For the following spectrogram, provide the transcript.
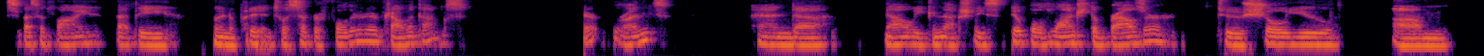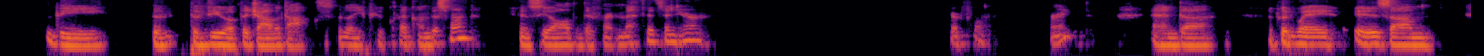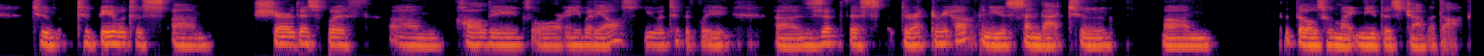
specify that the, I'm going to put it into a separate folder here, Java docs. Here, runs. And uh, now we can actually, it will launch the browser to show you um, the, the, the view of the Java docs. So if you click on this one, you can see all the different methods in here. Careful, right? And uh, a good way is um, to, to be able to um, share this with um, colleagues or anybody else. You would typically uh, zip this directory up and you send that to um, those who might need this Java doc.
